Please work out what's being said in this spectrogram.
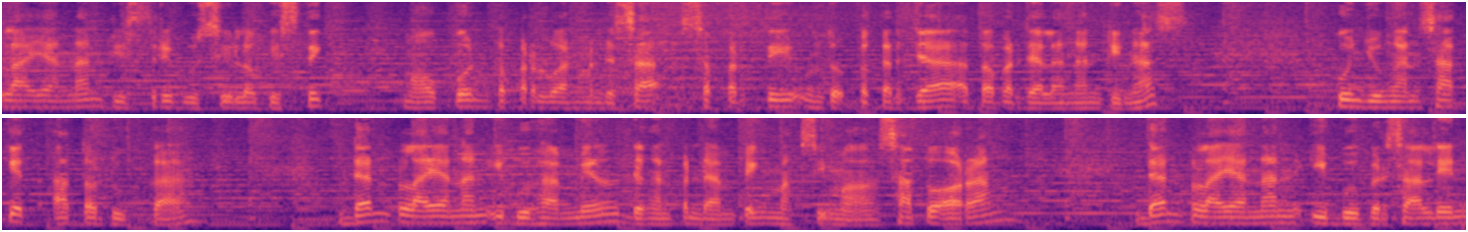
Layanan distribusi logistik maupun keperluan mendesak seperti untuk bekerja atau perjalanan dinas, kunjungan sakit atau duka, dan pelayanan ibu hamil dengan pendamping maksimal satu orang, dan pelayanan ibu bersalin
